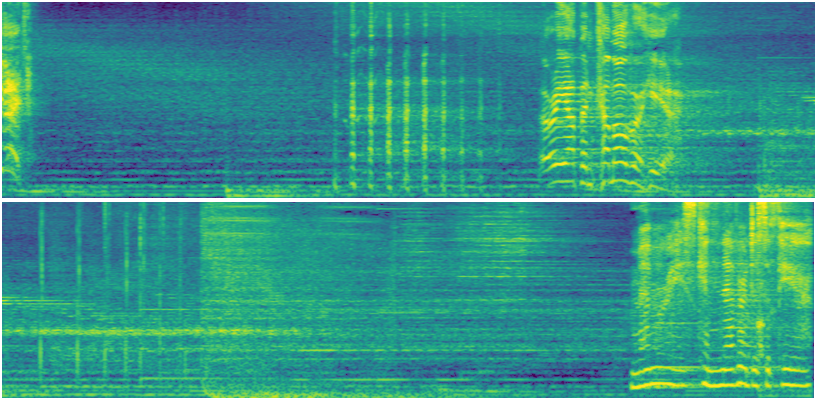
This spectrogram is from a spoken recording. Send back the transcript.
David! Hurry up and come over here. Memories can never disappear.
